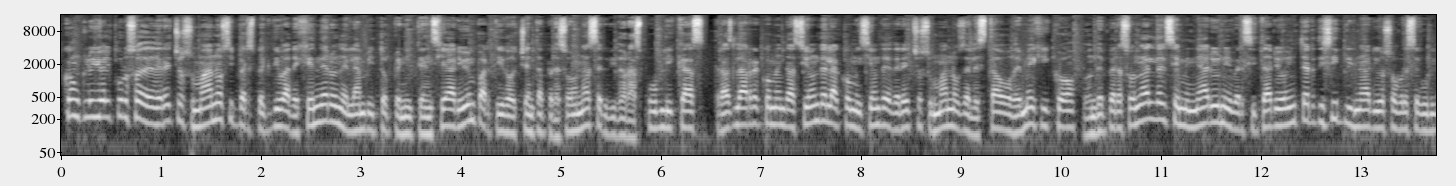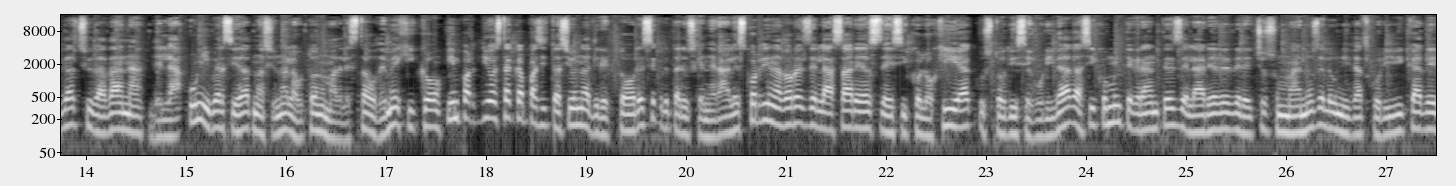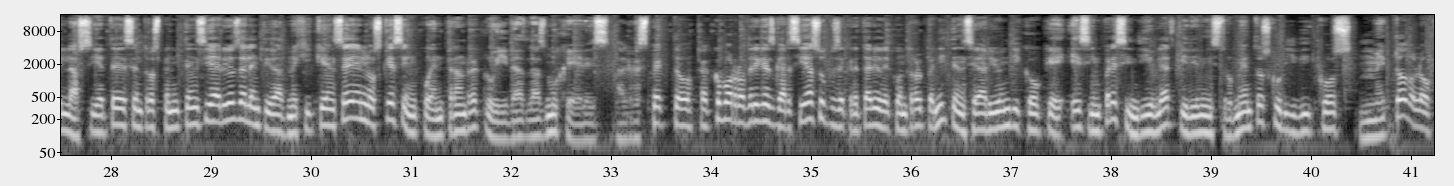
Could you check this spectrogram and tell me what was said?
Concluyó el curso de Derechos Humanos y Perspectiva de Género en el ámbito penitenciario impartido a 80 personas servidoras públicas tras la recomendación de la Comisión de Derechos Humanos del Estado de México, donde personal del Seminario Seminario Universitario Interdisciplinario sobre Seguridad Ciudadana de la Universidad Nacional Autónoma del Estado de México, impartió esta capacitación a directores, secretarios generales, coordinadores de las áreas de psicología, custodia y seguridad, así como integrantes del área de derechos humanos de la unidad jurídica de los siete centros penitenciarios de la entidad mexiquense en los que se encuentran recluidas las mujeres. Al respecto, Jacobo Rodríguez García, subsecretario de Control Penitenciario, indicó que es imprescindible adquirir instrumentos jurídicos metodológicos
